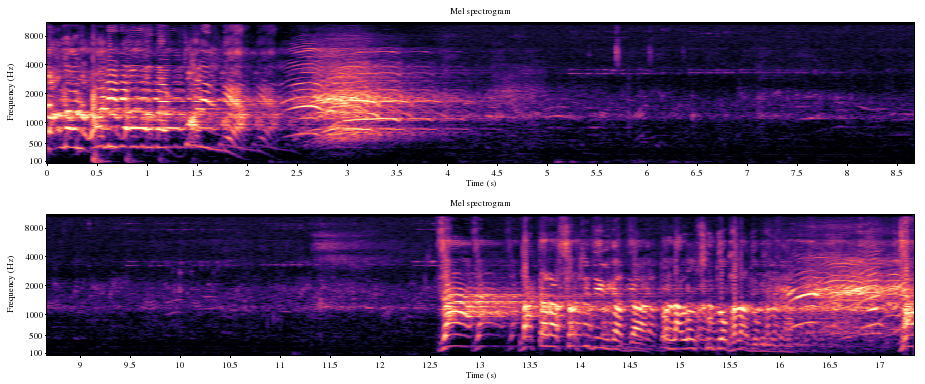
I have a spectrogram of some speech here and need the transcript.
লালন অলিরে আমার দলিল না যা ডাক্তার আর সার্টিফিকেট যা। তোর লালন ছুটো ভালো দিবি যা।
